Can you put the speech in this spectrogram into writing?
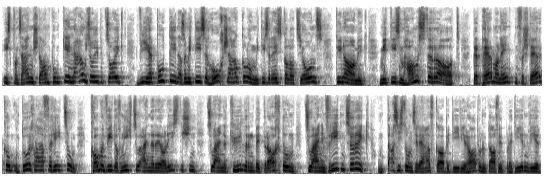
ist von seinem Standpunkt genauso überzeugt wie Herr Putin. Also mit dieser Hochschaukelung, mit dieser Eskalationsdynamik Dynamik, mit diesem Hamsterrad der permanenten Verstärkung und Durchlauferhitzung kommen wir doch nicht zu einer realistischen, zu einer kühleren Betrachtung, zu einem Frieden zurück. Und das ist unsere Aufgabe, die wir haben und dafür plädieren wir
